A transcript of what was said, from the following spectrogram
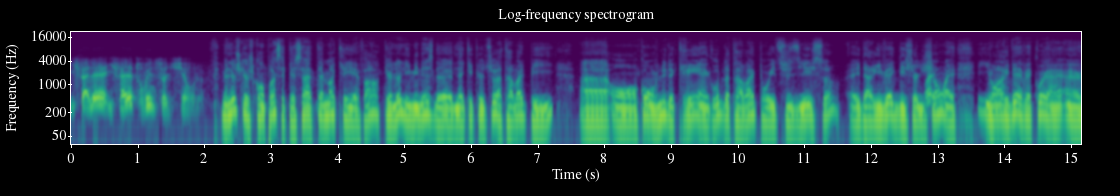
il fallait il fallait trouver une solution. Là. Mais là, ce que je comprends, c'est que ça a tellement crié fort que là, les ministres de, de l'Agriculture à travers le pays euh, ont convenu de créer un groupe de travail pour étudier ça et d'arriver avec des solutions. Ils vont arriver avec quoi? Un, un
